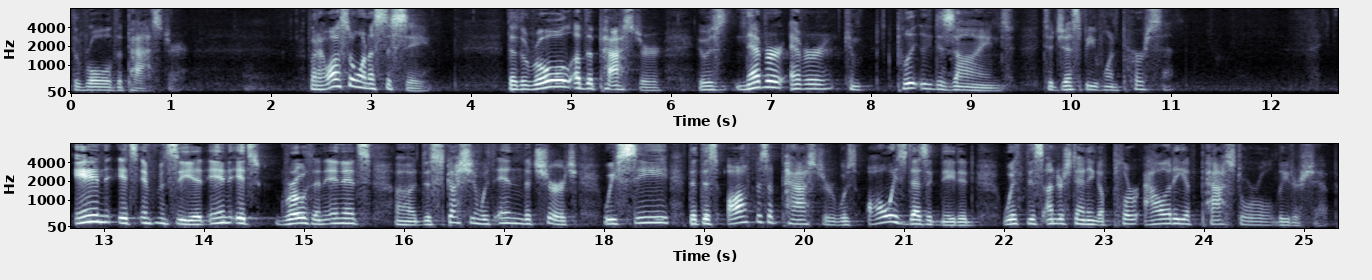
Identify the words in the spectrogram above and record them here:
the role of the pastor. But I also want us to see that the role of the pastor it was never ever completely designed to just be one person in its infancy and in its growth and in its uh, discussion within the church, we see that this office of pastor was always designated with this understanding of plurality of pastoral leadership.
